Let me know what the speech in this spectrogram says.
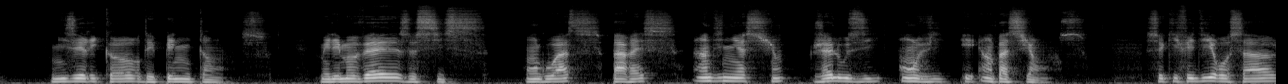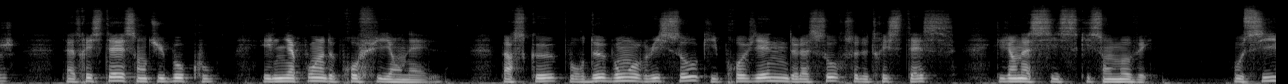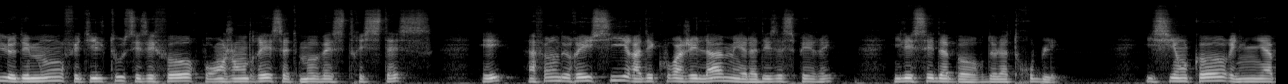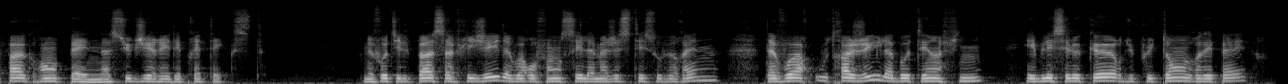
miséricorde et pénitence. Mais les mauvaises six angoisse, paresse, indignation, jalousie, envie et impatience. Ce qui fait dire aux sages La tristesse en tue beaucoup, et il n'y a point de profit en elle, parce que, pour deux bons ruisseaux qui proviennent de la source de tristesse, il y en a six qui sont mauvais. Aussi le démon fait-il tous ses efforts pour engendrer cette mauvaise tristesse, et, afin de réussir à décourager l'âme et à la désespérer, il essaie d'abord de la troubler. Ici encore il n'y a pas grand peine à suggérer des prétextes. Ne faut-il pas s'affliger d'avoir offensé la majesté souveraine, d'avoir outragé la beauté infinie, et blessé le cœur du plus tendre des pères?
